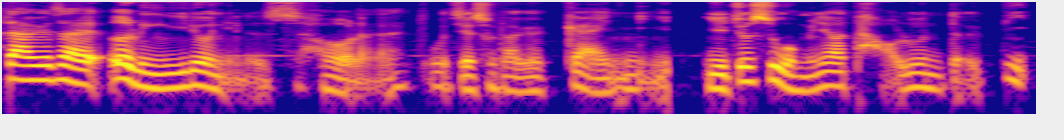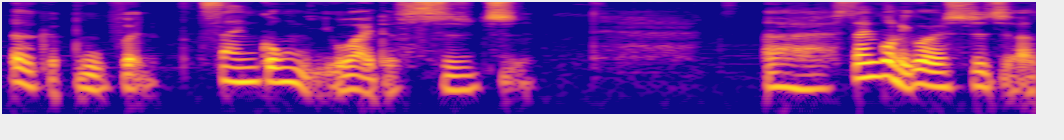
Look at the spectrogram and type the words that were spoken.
大约在二零一六年的时候呢，我接触到一个概念，也就是我们要讨论的第二个部分——三公里外的狮子。呃，三公里外的狮子啊，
